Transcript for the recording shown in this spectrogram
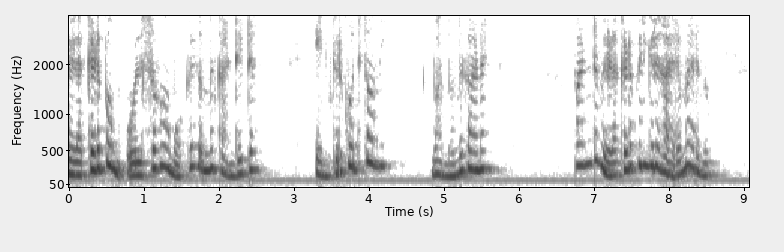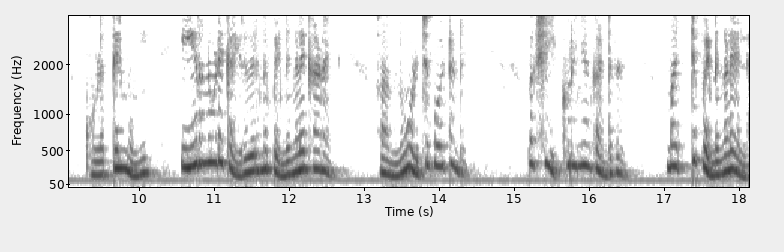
വിളക്കെടുപ്പും ഉത്സവവും ഒക്കെ ഒന്ന് കണ്ടിട്ട് എനിക്കൊരു കൊതി തോന്നി. വന്നൊന്ന് കാണാൻ. പണ്ട് വിളക്കെടുപ്പ് എനിക്കൊരു ഹരമായിരുന്നു. കുളത്തിൽ മുങ്ങി ഈറിനൂടെ കയറി വരുന്ന പെണ്ണുങ്ങളെ കാണാൻ അന്നും ഒളിച്ചു പോയിട്ടുണ്ട്. പക്ഷെ ഇക്കുറി ഞാൻ കണ്ടത് മറ്റു പെണ്ണുങ്ങളെയല്ല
